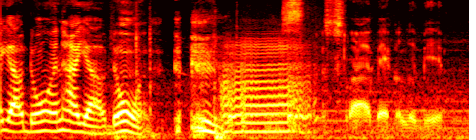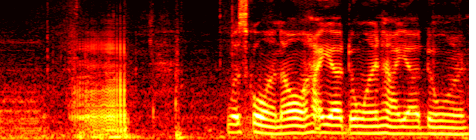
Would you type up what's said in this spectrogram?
y'all doing? How y'all doing? Slide back a little bit. What's going on? How y'all doing? How y'all doing?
